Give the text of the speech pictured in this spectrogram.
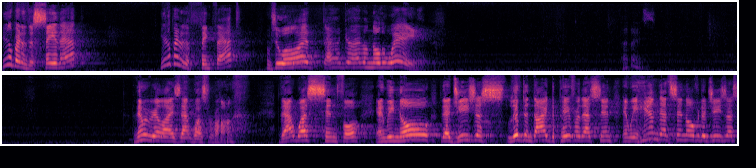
You know better than to say that. You know better than to think that. And we say, Well, I, I, I don't know the way. Nice. And then we realize that was wrong. That was sinful, and we know that Jesus lived and died to pay for that sin, and we hand that sin over to Jesus,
